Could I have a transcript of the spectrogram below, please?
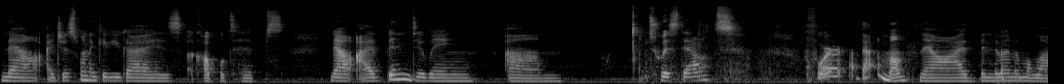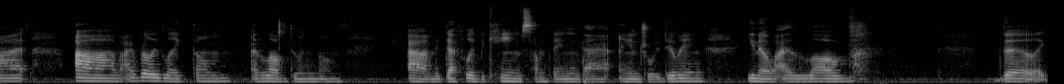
Now, I just want to give you guys a couple tips. Now, I've been doing um, twist outs for about a month now. I've been doing them a lot. Um, I really like them. I love doing them. Um, it definitely became something that I enjoy doing. You know, I love the like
